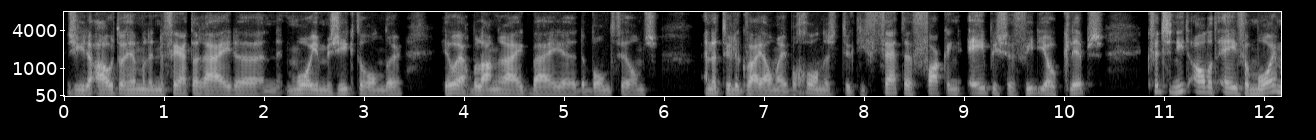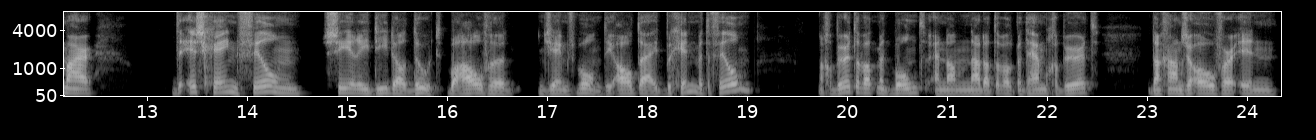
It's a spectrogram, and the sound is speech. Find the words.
zie je de auto helemaal in de verte rijden. En mooie muziek eronder. Heel erg belangrijk bij de Bondfilms. En natuurlijk waar je al mee begon, is natuurlijk die vette, fucking epische videoclips. Ik vind ze niet altijd even mooi, maar er is geen filmserie die dat doet. Behalve James Bond, die altijd begint met de film. Dan gebeurt er wat met Bond. En dan nadat er wat met hem gebeurt, dan gaan ze over in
